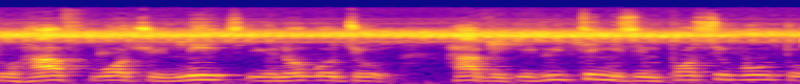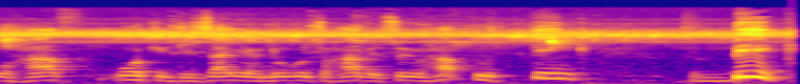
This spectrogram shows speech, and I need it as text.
to have what you need, you're not going to have it. If you think it's impossible to have what you desire, you're not going to have it. So you have to think big.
